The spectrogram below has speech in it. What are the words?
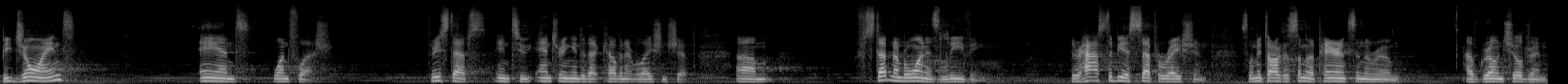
be joined, and one flesh. Three steps into entering into that covenant relationship. Um, step number one is leaving. There has to be a separation. So let me talk to some of the parents in the room of grown children.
